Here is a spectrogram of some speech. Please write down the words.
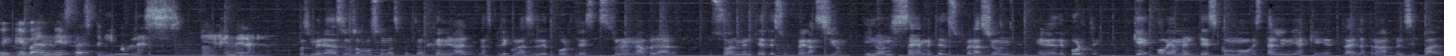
de qué van estas películas en general. Pues mira, si a un aspecto en general, las películas de deportes suelen hablar usualmente de superación. Y no necesariamente de superación en el deporte, que obviamente es como esta línea que trae la trama principal,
